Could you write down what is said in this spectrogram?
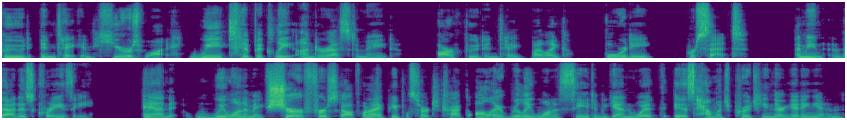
food intake. And here's why. We typically underestimate our food intake by like 40%. I mean, that is crazy. And we want to make sure, first off, when I have people start to track, all I really want to see to begin with is how much protein they're getting in,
